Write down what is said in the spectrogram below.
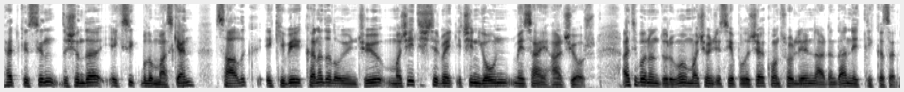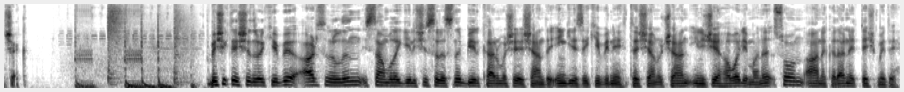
Hatkins'in dışında eksik bulunmazken sağlık ekibi Kanadalı oyuncuyu maça yetiştirmek için yoğun mesai harcıyor. Atiba'nın durumu maç öncesi yapılacak kontrollerin ardından netlik kazanacak. Beşiktaş'ın rakibi Arsenal'ın İstanbul'a gelişi sırasında bir karmaşa yaşandı. İngiliz ekibini taşıyan uçağın ineceği havalimanı son ana kadar netleşmedi.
